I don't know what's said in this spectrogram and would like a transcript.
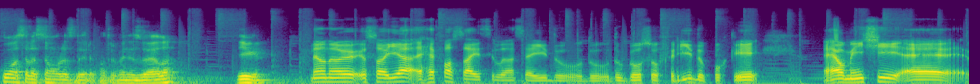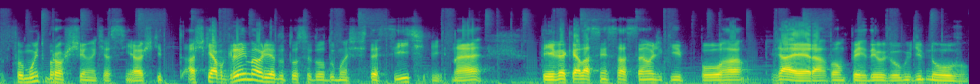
com a seleção brasileira contra a Venezuela. Diga. Não, não, eu só ia reforçar esse lance aí do, do, do gol sofrido, porque realmente é, foi muito broxante, assim. Acho que, acho que a grande maioria do torcedor do Manchester City, né, teve aquela sensação de que, porra, já era, vamos perder o jogo de novo.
